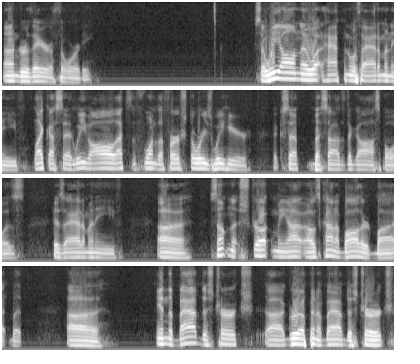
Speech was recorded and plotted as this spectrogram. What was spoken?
under their authority. So we all know what happened with Adam and Eve. Like I said, we've all that's one of the first stories we hear, except besides the gospel, is is Adam and Eve. Uh, something that struck me, I, I was kind of bothered by it, but uh, in the Baptist church, uh, grew up in a Baptist church,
